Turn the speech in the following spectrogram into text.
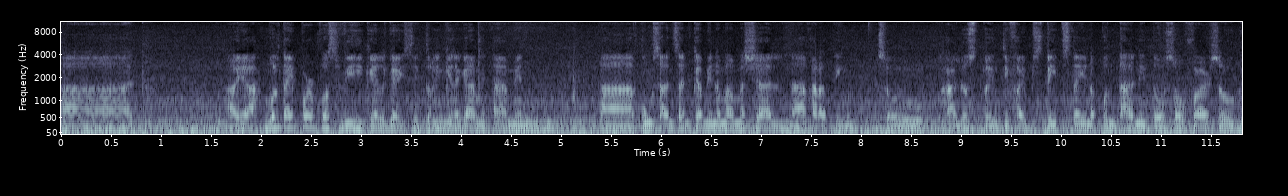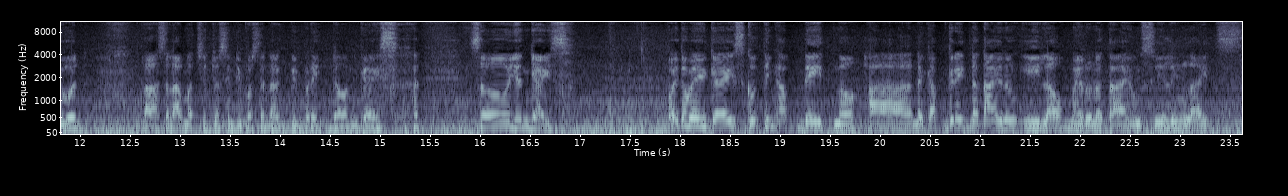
At Ah, yeah, multi-purpose vehicle guys. Ito rin ginagamit namin ah, kung saan saan kami namamasyal, nakakarating. So, halos 25 states na yung napuntahan nito. So far, so good. Ah, salamat sa Diyos, hindi pa sa nagbe-breakdown guys. so, yun guys. By the way guys, kunting update no. Ah, nag-upgrade na tayo ng ilaw. Mayroon na tayong ceiling lights.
